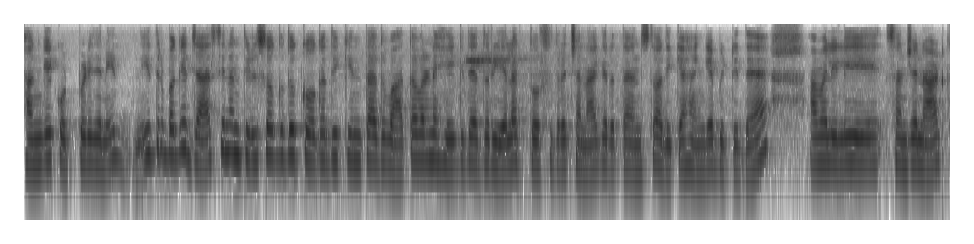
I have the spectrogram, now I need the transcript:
ಹಾಗೆ ಕೊಟ್ಬಿಟ್ಟಿದ್ದೀನಿ ಇದ್ರ ಬಗ್ಗೆ ಜಾಸ್ತಿ ನಾನು ತಿಳಿಸೋದಕ್ಕೆ ಹೋಗೋದಕ್ಕಿಂತ ಅದು ವಾತಾವರಣ ಹೇಗಿದೆ, ಅದು ರಿಯಲಾಗಿ ತೋರಿಸಿದ್ರೆ ಚೆನ್ನಾಗಿರುತ್ತೆ ಅನಿಸ್ತು, ಅದಕ್ಕೆ ಹಾಗೆ ಬಿಟ್ಟಿದ್ದೆ. ಆಮೇಲೆ ಇಲ್ಲಿ ಸಂಜೆ ನಾಟಕ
